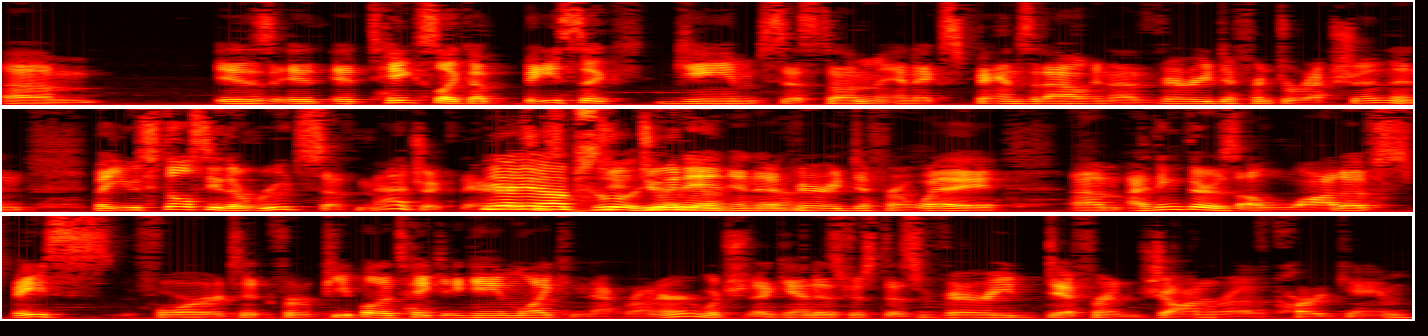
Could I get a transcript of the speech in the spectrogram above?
Um, is it, it takes like a basic game system and expands it out in a very different direction and but you still see the roots of magic there Yeah, It's yeah, absolutely. doing Yeah, it yeah, in a very different way um, I think there's a lot of space for to, for people to take a game like Netrunner, which again is just this very different genre of card game,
